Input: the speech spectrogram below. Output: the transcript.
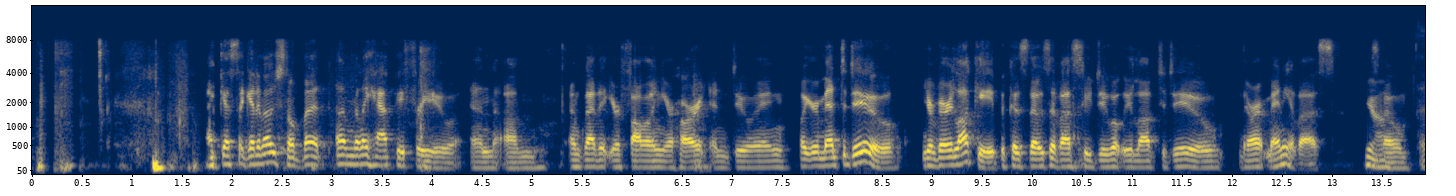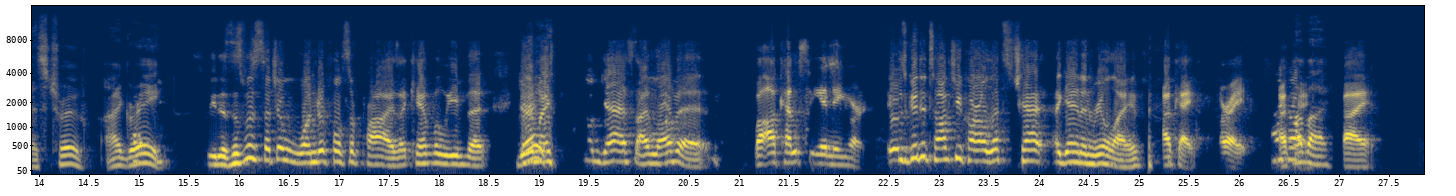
I guess I get emotional, but I'm really happy for you. And um, I'm glad that you're following your heart and doing what you're meant to do. You're very lucky because those of us who do what we love to do, there aren't many of us. Yeah, so, that's true. I agree. Sweetest. This was such a wonderful surprise. I can't believe that you're my guest. I love it. Well, I'll come see you in New York. It was good to talk to you, Carl. Let's chat again in real life. Okay. All right. Okay. Bye-bye. Bye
